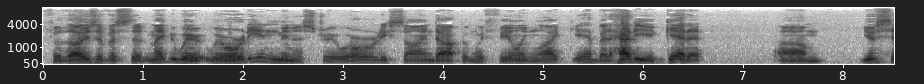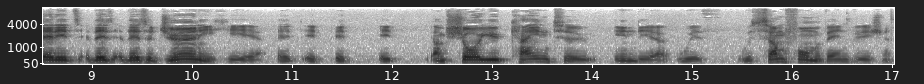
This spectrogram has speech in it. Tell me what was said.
for those of us that maybe we're we're already in ministry, we're already signed up, and we're feeling like, yeah, but how do you get it? Um, you've said it's there's there's a journey here. It it it, it I'm sure you came to India with with some form of endvision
